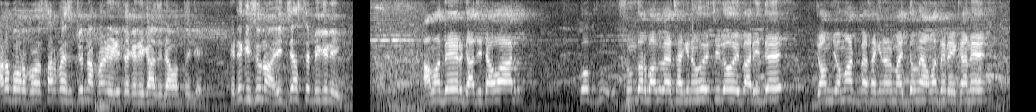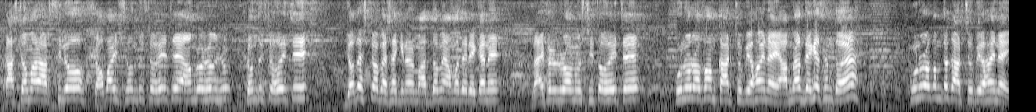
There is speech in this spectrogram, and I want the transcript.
আরও বড় বড় সারপ্রাইজের জন্য আপনারা রেডি থাকেন এই গাজী টাওয়ার থেকে। এটা কিছু নয় ইটস জাস্ট এ বিগিনিং আমাদের গাজী টাওয়ার খুব সুন্দরভাবে বেচা কিনা হয়েছিল এই বাড়িতে জমজমাট বেচা কেনার মাধ্যমে আমাদের এখানে কাস্টমার আসছিল, সবাই সন্তুষ্ট হয়েছে, আমরাও সন্তুষ্ট হয়েছি। যথেষ্ট বেচা কেনার মাধ্যমে আমাদের এখানে রাইফেল ড্র অনুষ্ঠিত হয়েছে। কোনো রকম কারচুপি হয় নাই। আপনারা দেখেছেন তো হ্যাঁ? কোনো রকম তো কারচুপি হয় নাই।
